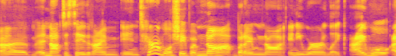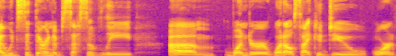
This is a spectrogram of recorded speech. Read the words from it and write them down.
um, and not to say that i'm in terrible shape i'm not but i'm not anywhere like i will i would sit there and obsessively um, wonder what else i could do or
